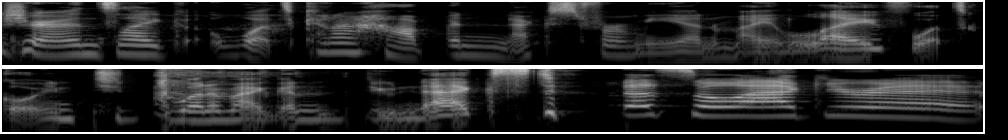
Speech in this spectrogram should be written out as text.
Sharon's like, what's gonna happen next for me in my life? What's going to what am I gonna do next? That's so accurate.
